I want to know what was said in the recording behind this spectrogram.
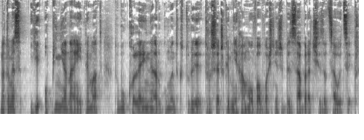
Natomiast jej opinia na jej temat to był kolejny argument, który troszeczkę mnie hamował właśnie, żeby zabrać się za cały cykl.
